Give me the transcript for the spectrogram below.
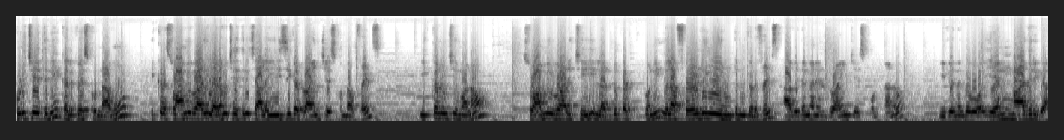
కుడి చేతిని కలిపేసుకున్నాము. ఇక్కడ స్వామివారి ఎడమ చేతిని చాలా ఈజీగా డ్రాయింగ్ చేసుకుందాం ఫ్రెండ్స్. ఇక్కడ నుంచి మనం స్వామివారి చేయి లడ్డు పట్టుకొని ఇలా ఫోల్డింగ్ అయి ఉంటుంది కదా ఫ్రెండ్స్ ఆ విధంగా నేను డ్రాయింగ్ చేసుకుంటున్నాను. ఈ విధంగా ఏం ఎం మాదిరిగా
